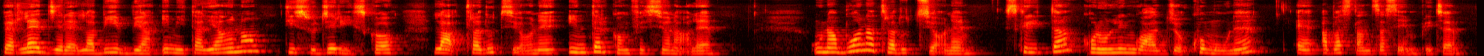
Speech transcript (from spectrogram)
per leggere la Bibbia in italiano ti suggerisco la traduzione interconfessionale. Una buona traduzione, scritta con un linguaggio comune, è abbastanza semplice.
